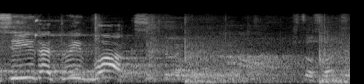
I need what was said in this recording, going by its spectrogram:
See, you got three blocks.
